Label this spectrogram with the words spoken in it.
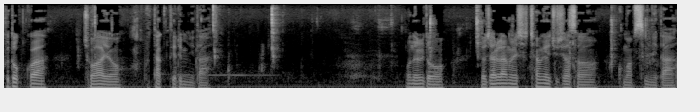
구독과 좋아요 부탁드립니다. 오늘도 요잘남을 시청해 주셔서 고맙습니다.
